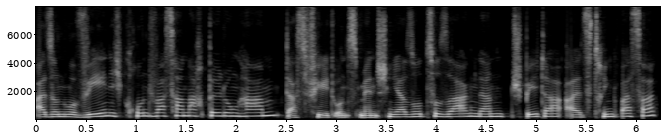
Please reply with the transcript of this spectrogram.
also nur wenig Grundwassernachbildung haben. Das fehlt uns Menschen ja sozusagen dann später als Trinkwasser.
